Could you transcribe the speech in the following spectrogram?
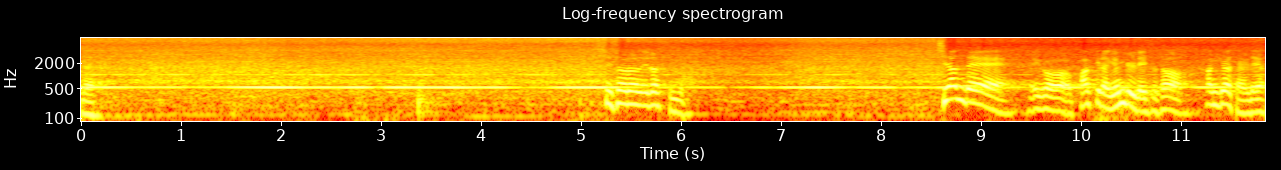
네. 시설은 이렇습니다. 지한대 이거 바퀴랑 연결돼 있어서 환기가 잘 돼요.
